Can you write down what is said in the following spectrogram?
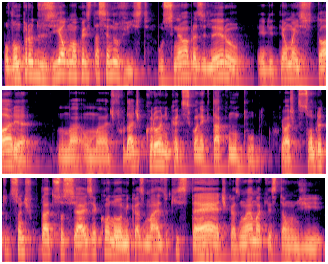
pô, vamos produzir alguma coisa que está sendo vista. O cinema brasileiro, ele tem uma história uma, uma dificuldade crônica de se conectar com o público. Eu acho que, sobretudo, são dificuldades sociais e econômicas mais do que estéticas, não é uma questão de.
